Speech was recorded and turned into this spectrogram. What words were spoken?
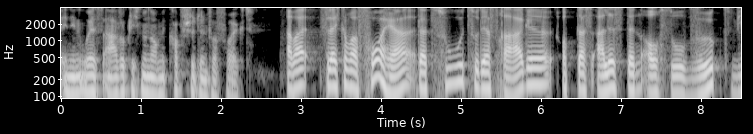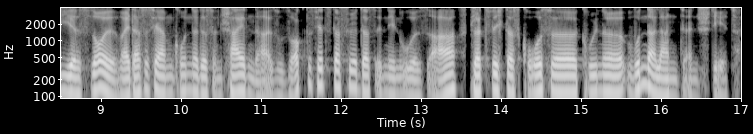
in den USA wirklich nur noch mit Kopfschütteln verfolgt. Aber vielleicht kommen wir vorher dazu zu der Frage, ob das alles denn auch so wirkt, wie es soll, weil das ist ja im Grunde das Entscheidende. Also sorgt es jetzt dafür, dass in den USA plötzlich das große grüne Wunderland entsteht?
